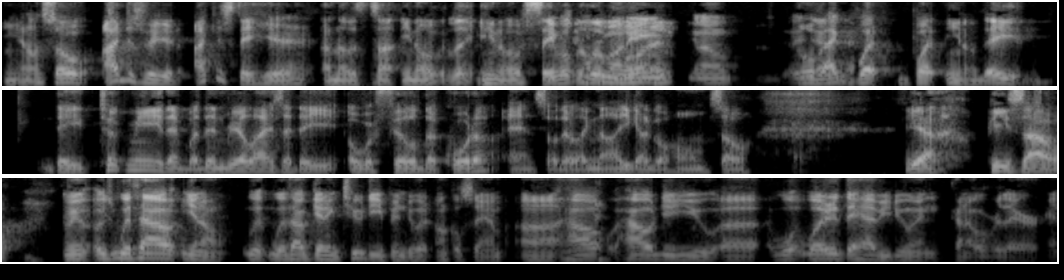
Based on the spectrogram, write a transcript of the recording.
you know. So I just figured I can stay here another time, you know, let- you know, save up a little more and You know. go yeah, back but but you know they they took me then but then realized that they overfilled the quota and so they're like nah you gotta go home so yeah peace out I mean, without you know, wi- without getting too deep into it, Uncle Sam, uh, how how do you uh, what what did they have you doing kind of over there in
